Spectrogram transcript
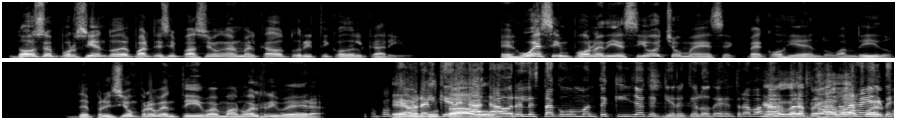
12% de participación en el mercado turístico del Caribe. El juez impone 18 meses, ve cogiendo, bandido, de prisión preventiva a Manuel Rivera. No, Porque El ahora él quiere, ahora él está como mantequilla que quiere que lo dejen trabajar lo para pegarle a la gente.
